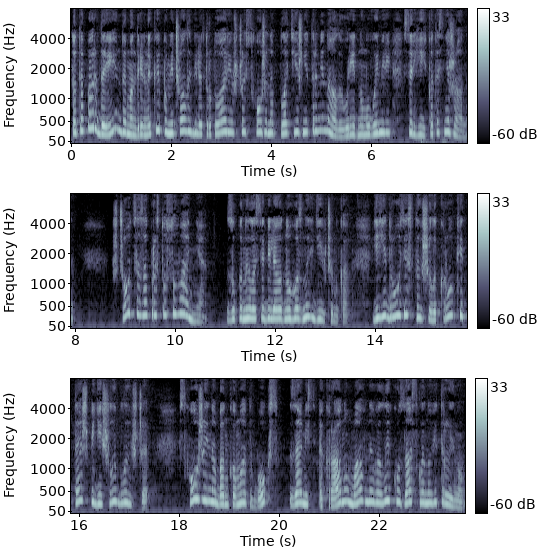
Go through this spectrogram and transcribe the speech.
то тепер де-інде мандрівники помічали біля тротуарів щось схоже на платіжні термінали у рідному вимірі Сергійка та Сніжани. Що це за пристосування? Зупинилася біля одного з них дівчинка. Її друзі стишили кроки, теж підійшли ближче. Схожий на банкомат бокс замість екрану мав невелику засклену вітрину,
